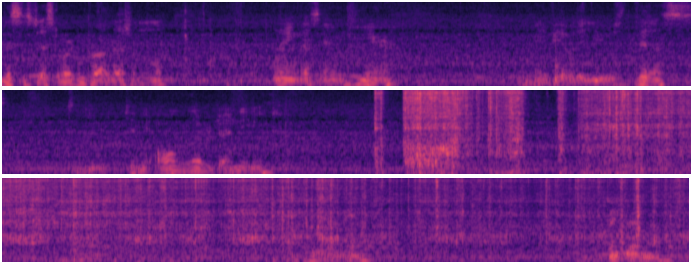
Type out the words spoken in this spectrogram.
This is just a work in progress. I'm gonna bring this in here. I may be able to use this Give me all the leverage I need. I that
